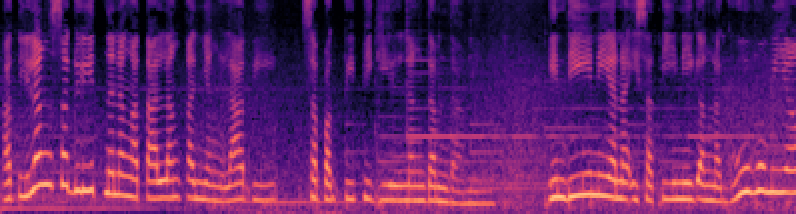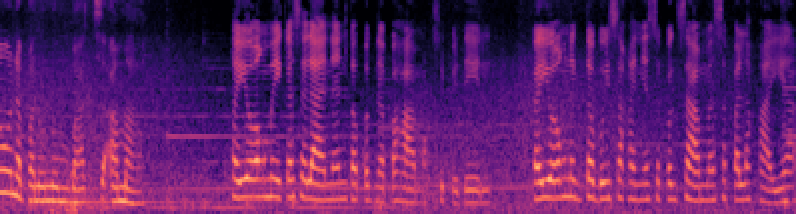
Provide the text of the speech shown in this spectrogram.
At ilang saglit na nangatal ang kanyang labi sa pagpipigil ng damdamin. Hindi niya na isatinig ang naghuhumiyaw na panunumbat sa ama. Kayo ang may kasalanan kapag napahamak si Fidel. Kayo ang nagtaboy sa kanya sa pagsama sa palakaya,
